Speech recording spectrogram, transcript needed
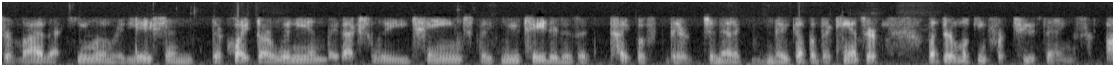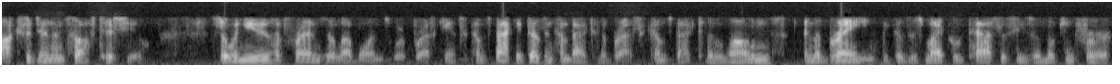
survive that chemo and radiation they're quite darwinian. They've actually changed. They've mutated as a type of their genetic makeup of their cancer but they're looking for two things oxygen and soft tissue so when you have friends or loved ones where breast cancer comes back, it doesn't come back to the breast. It comes back to the lungs and the brain because those micrometastases are looking for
